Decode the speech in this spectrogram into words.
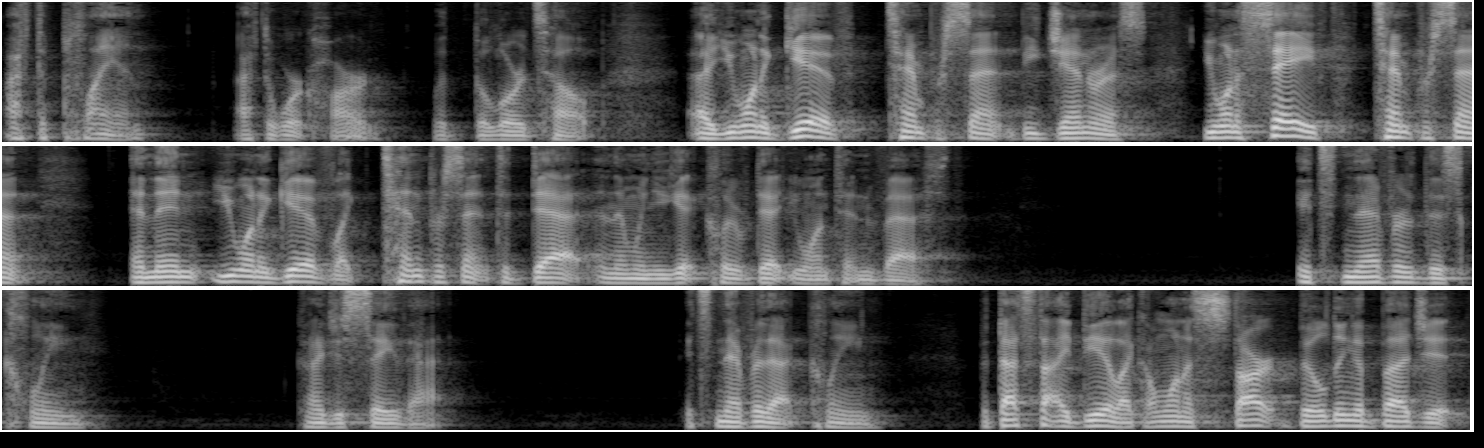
I have to plan, I have to work hard with the Lord's help. Uh, you want to give 10%, be generous. You want to save 10%, and then you want to give like 10% to debt. And then when you get clear of debt, you want to invest. It's never this clean. Can I just say that? It's never that clean. But that's the idea. Like, I want to start building a budget.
